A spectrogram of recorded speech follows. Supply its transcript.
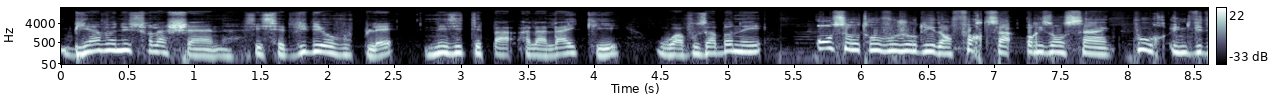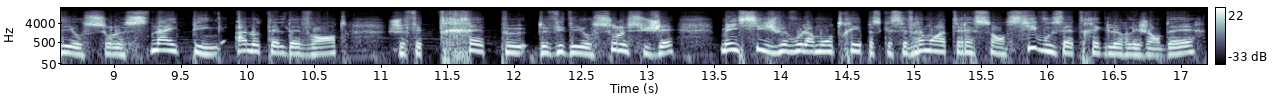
Bienvenue sur la chaîne. Si cette vidéo vous plaît, n'hésitez pas à la liker ou à vous abonner. On se retrouve aujourd'hui dans Forza Horizon 5 pour une vidéo sur le sniping à l'hôtel des ventes. Je fais très peu de vidéos sur le sujet, mais ici je vais vous la montrer parce que c'est vraiment intéressant si vous êtes régleur légendaire.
